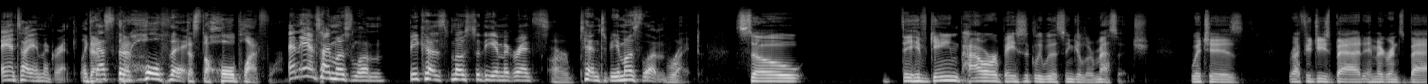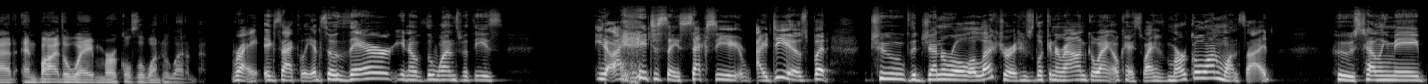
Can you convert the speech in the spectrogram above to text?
anti-immigrant. Like that's, That's- their that- whole thing. That's the whole platform. and anti-Muslim because most of the immigrants Are tend to be Muslim. Right. So they have gained power basically with a singular message, which is refugees bad, immigrants bad, and by the way, Merkel's the one who let them in. Right, exactly. And so they're, you know, the ones with these, you know, I hate to say sexy ideas, but to the general electorate who's looking around going, okay, so I have Merkel on one side who's telling me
